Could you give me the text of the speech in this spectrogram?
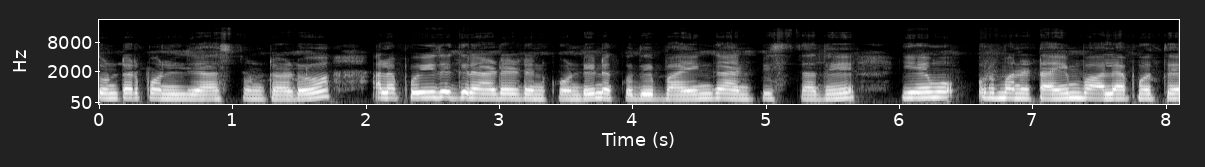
తుంటరి పనులు చేస్తుంటాడు. అలా పొయ్యి దగ్గర ఆడాడు అనుకోండి నాకు కొద్దిగా భయంగా అనిపిస్తుంది. ఏమో మన టైం బాగాలేకపోతే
